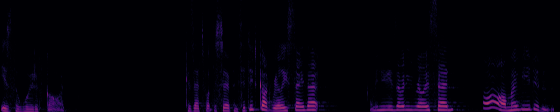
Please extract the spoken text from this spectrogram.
is the Word of God. Because that's what the serpent said. Did God really say that? I mean, is that what he really said? Oh, maybe he didn't.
